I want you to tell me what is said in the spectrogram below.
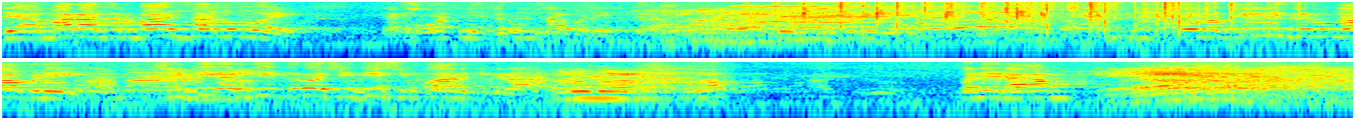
જે અમારા દરબાર ચાલુ હોય ત્યાં કોર્ટની જરૂર ના પડે. કોઈ વકીલની જરૂર ના પડે. સીધી અરજી કરો સીધી સ્વીકાર દીકરા. ભલે રામ. રામ.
